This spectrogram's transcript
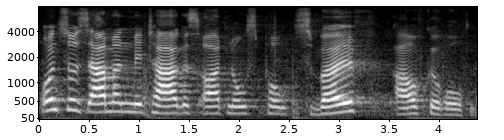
und zusammen mit Tagesordnungspunkt 12 aufgerufen.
